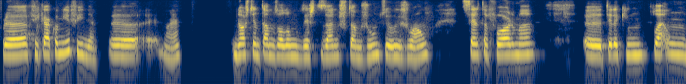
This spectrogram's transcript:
para ficar com a minha filha, uh, não é? Nós tentamos ao longo destes anos, estamos juntos, eu e o João, de certa forma, uh, ter aqui um, um,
